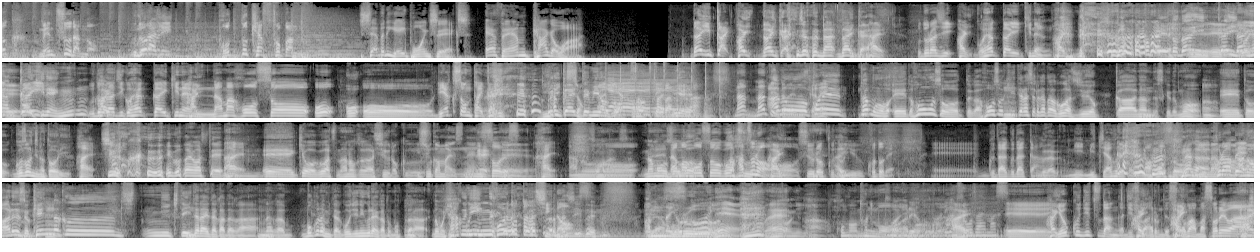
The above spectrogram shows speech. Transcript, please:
続メンツー団のウドラジポッドキャスト版。78.6 FM Kagawa. 第1回。はい、第1回、ちょっとだ第1回、はい。ウドラジはい。500回記念、はい。えっと、第1回。500回記念。ウドラジ500回記はい。念生放送を、お。リアクション大会。振り返ってみようと。リアクションな。ななんて言あったらいいんでのこすかね。れ多分、えー、と本放送というか放送聞いてらっしゃる方は5月14日なんですけども、うん。えー、とご存知の通り、はい。収録でございまして、はい。えー今日5月7日が収録。一週間前ですね。ええ。そうです、ええ。はい。あのーそうなんです生生放放送後送後初の、はい。収録ということで、えーグダグダ感に満ち溢れた生放送になんか比べあのあれですよ。見学に来ていただいた方が、なんか僕ら見たら50人ぐらいかと思ったら、どうも100 100人人超えとったらしいなあんな夜ね。本当に。あ本当にもうありがとうございます。ありがとうござい。ます。はい。えー翌日談が実はあるんですが、はい。まあまあそれは、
